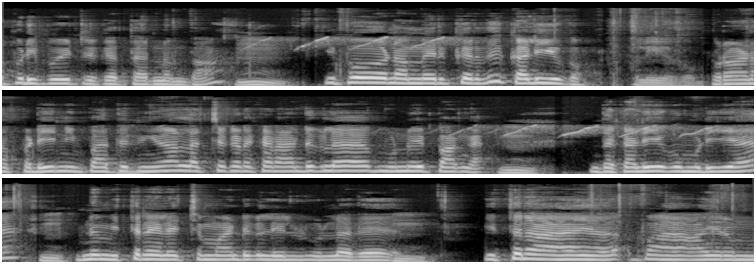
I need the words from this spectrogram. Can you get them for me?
அப்படி போயிட்டு இருக்க தருணம் தான். இப்போ நம்ம இருக்கிறது கலியுகம். கலியுகம். புராணப்படி நீ பார்த்துட்டீங்கன்னா லட்சக்கணக்கான ஆண்டுகளை முன்வைப்பாங்க. இந்த கலியுகம் முடிய இன்னும் இத்தனை லட்சம் ஆண்டுகளில் உள்ளது. இத்தனை ஆயிரம்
